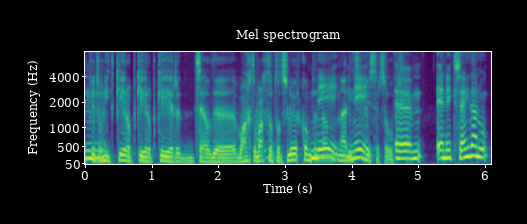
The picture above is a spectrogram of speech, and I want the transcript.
je kunt toch niet keer op keer op keer hetzelfde wachten, wachten tot sleur komt en dan naar iets nee. frissers overstappen? Um, en ik zeg dan ook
